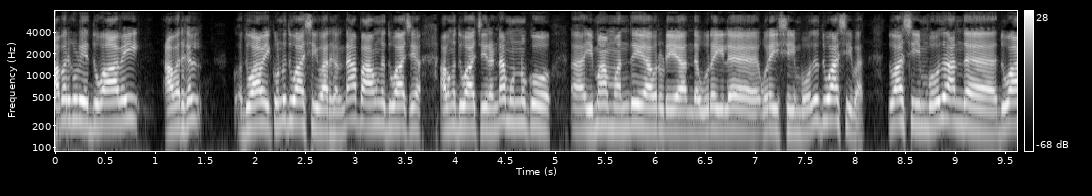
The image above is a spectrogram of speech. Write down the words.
அவர்களுடைய துவாவை அவர்கள் துவாவை கொண்டு துவா செய்வார்கள்னா அப்போ அவங்க துவா செய் அவங்க துவா செய்யறா முன்னுக்கு இமாம் வந்து அவருடைய அந்த உரையில் உரை செய்யும் போது துவா செய்வார். துவா செய்யும் போது அந்த துவா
